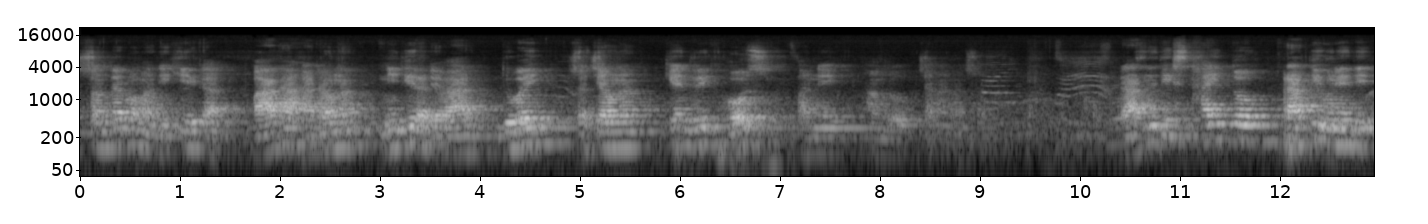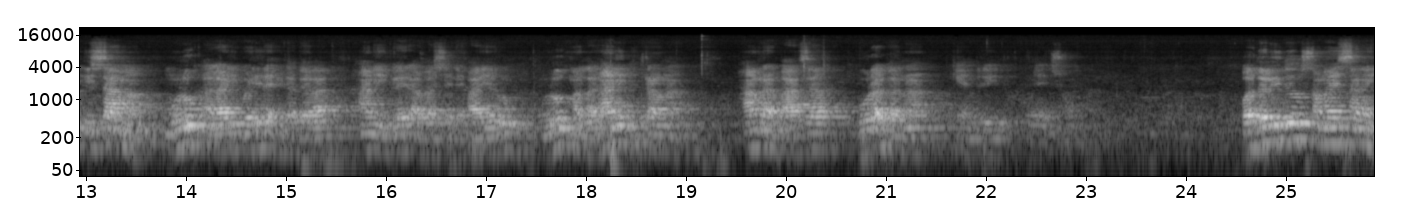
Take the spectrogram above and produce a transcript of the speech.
सन्दर्भमा देखिएका बाधा हटाउन नीति र व्यवहार दुवै सच्याउन केन्द्रित होस् भन्ने हाम्रो चाहना छ। राजनीतिक स्थायित्व प्राप्ति हुने दिशामा मुलुक अगाडि बढिरहेका बेला हामी गैर आवासीय नेपालीहरू मुलुकमा लगानी भित्राउन हाम्रा बाचा पुरा गर्न केन्द्रित हुनेछौँ। बदलिँदो समयसँगै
